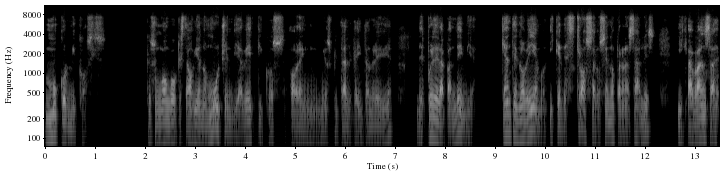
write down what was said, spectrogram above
mucormicosis, que es un hongo que estamos viendo mucho en diabéticos, ahora en mi hospital Cayetano Heredia, después de la pandemia, que antes no veíamos y que destroza los senos paranasales y avanza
